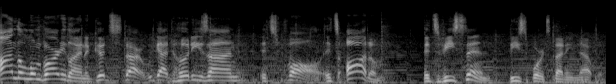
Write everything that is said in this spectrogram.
On the Lombardi line, a good start. We got hoodies on. It's fall. It's autumn. It's VSIN, the Sports Betting Network.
